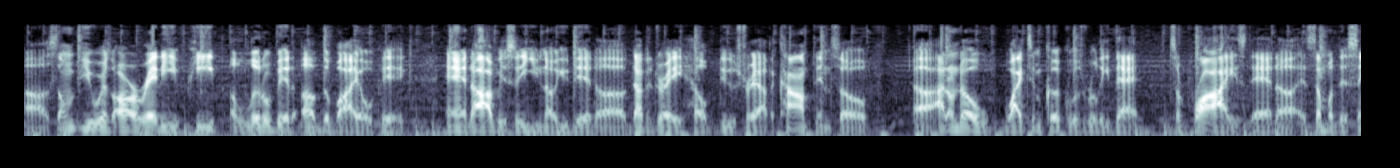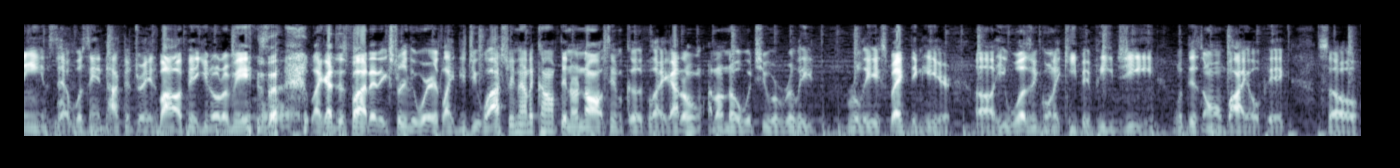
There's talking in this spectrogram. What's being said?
Uh, some viewers already peeped a little bit of the biopic, and obviously, you know, you did. Uh, Dr. Dre helped do Straight Outta Compton, so uh, I don't know why Tim Cook was really that surprised at uh, at some of the scenes that was in Dr. Dre's biopic. You know what I mean? So, like, I just find that extremely weird. It's like, did you watch Straight Outta Compton or not, Tim Cook? Like, I don't I don't know what you were really really expecting here. Uh, he wasn't going to keep it PG with his own biopic. So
